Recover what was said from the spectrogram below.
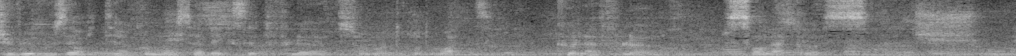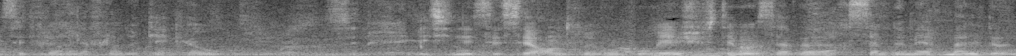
Je vais vous inviter à commencer avec cette fleur sur votre droite, que la fleur, sans la cosse. Et cette fleur est la fleur de cacao. Et si nécessaire entre vous pour réajuster vos saveurs, celle de mer Maldon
